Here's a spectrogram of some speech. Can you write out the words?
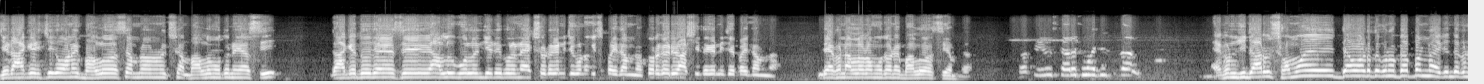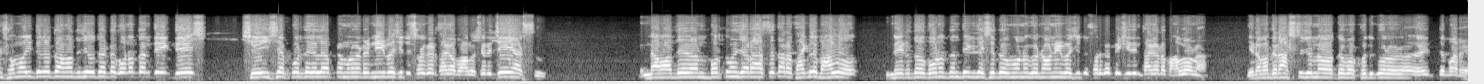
যেটা আগের থেকে অনেক ভালো আছে, আমরা অনেক ভালো মতনই আছি। আগে তো দেখা আলু বলেন, যেটা বলেন, একশো টাকা নিচে কোনো কিছু পাইতাম না। তরকারি আশি টাকা নিচে পাইতাম না। এখন আল্লাহর মতো অনেক ভালো আছি আমরা। এখন যদি আরও সময় দেওয়াটা তো কোনো ব্যাপার নয়, কিন্তু এখন সময় দিতে গেলে তো আমাদের যেহেতু একটা গণতান্ত্রিক দেশ, সেই হিসাব করতে গেলে আপনার মনে একটা নির্বাচিত সরকার থাকা ভালো, সেটা যেই আসুক। কিন্তু আমাদের বর্তমানে যারা আছে, তারা থাকলে ভালো, কিন্তু এটা তো গণতান্ত্রিক দেশে তো মনে করেন অনির্বাচিত সরকার বেশি দিন থাকাটা ভালো না। যেটা আমাদের রাষ্ট্রের জন্য অথবা ক্ষতিকর হতে পারে।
